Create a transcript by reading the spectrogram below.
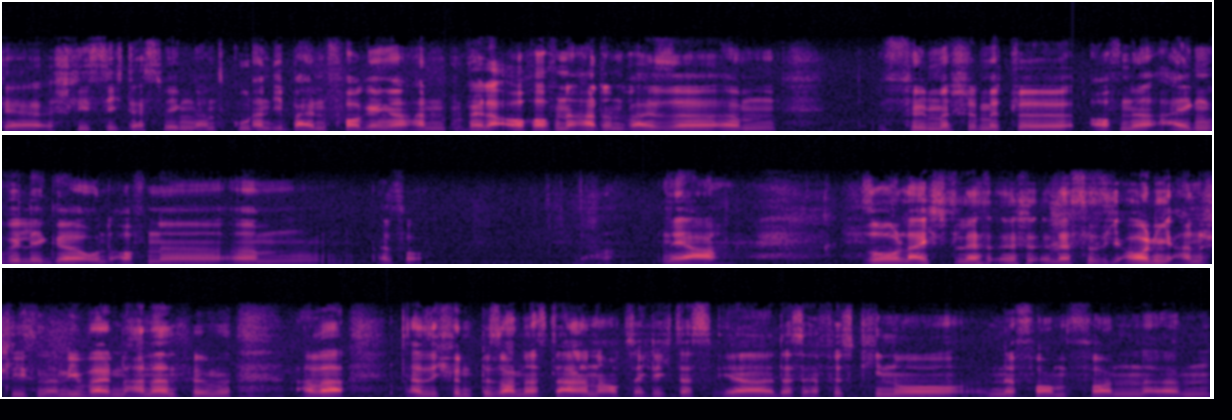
Der schließt sich deswegen ganz gut an die beiden Vorgänger an, weil er auch auf eine Art und Weise ähm, filmische Mittel auf eine eigenwillige und auf eine, ähm, also, ja, ja, so leicht äh, lässt er sich auch nicht anschließen an die beiden anderen Filme. Aber also ich finde besonders daran hauptsächlich, dass er, dass er fürs Kino eine Form von ähm,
